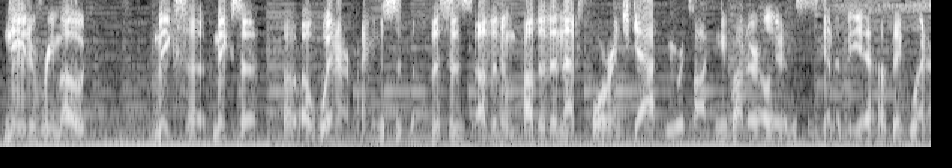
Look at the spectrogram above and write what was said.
native remote makes a makes a, a, winner. I mean, this is this is other than other than that four inch gap we were talking about earlier. This is going to be a, a big winner.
